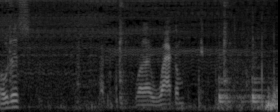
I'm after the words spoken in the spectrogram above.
Otis while I whack him.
